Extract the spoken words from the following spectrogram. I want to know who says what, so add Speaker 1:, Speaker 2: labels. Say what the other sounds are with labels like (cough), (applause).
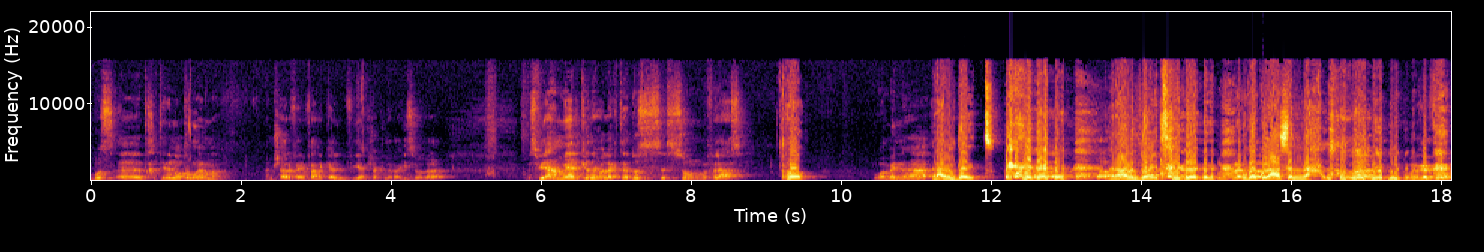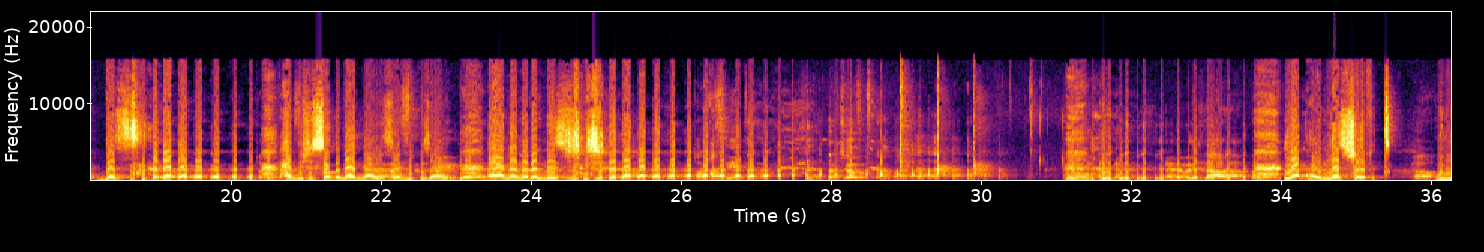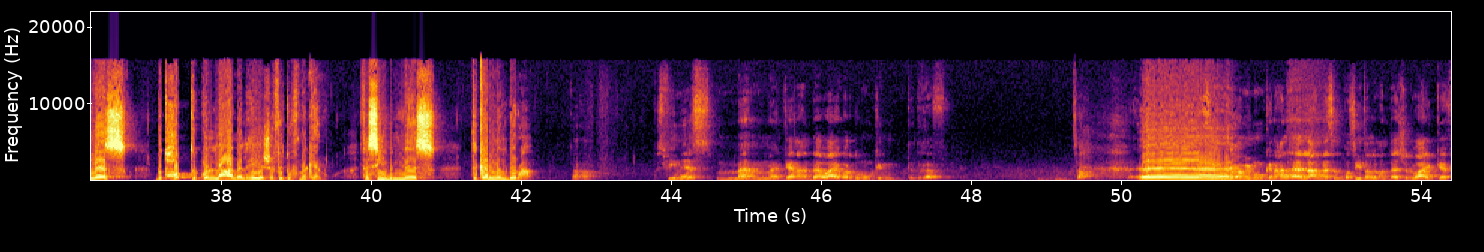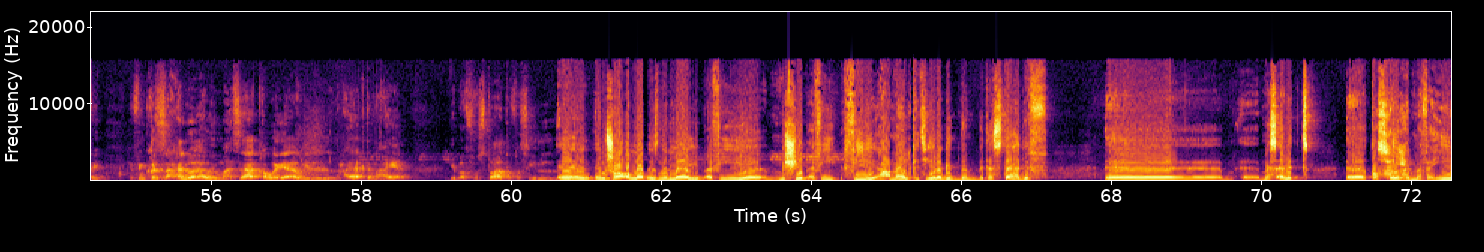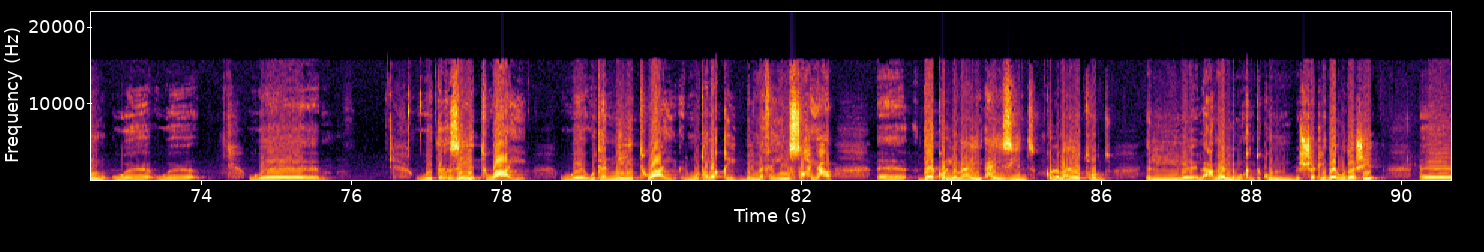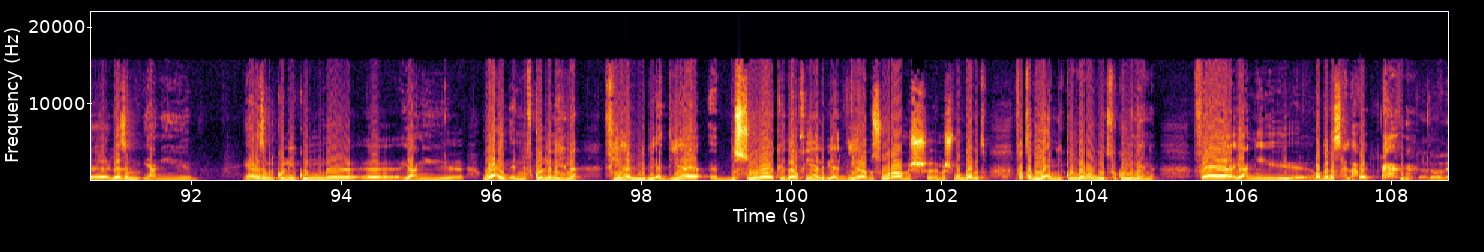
Speaker 1: بص آه، دخلتني نقطة مهمة. أنا مش عارف هينفع نتكلم فيها بشكل رئيسي ولا لأ. بس في أعمال كده يقول لك تدس السم في العسل.
Speaker 2: آه.
Speaker 1: ومنها
Speaker 2: أنا عامل دايت. (laughs) أنا عامل دايت. (laughs) وباكل عسل نحل. بس. ابعدني عن
Speaker 1: لا،
Speaker 2: السم
Speaker 1: بس طيب،
Speaker 2: أنا ما بلمسش. (laughs)
Speaker 1: طب حسيت. طب شفت. أنا ماليش دعوة
Speaker 2: لا الناس شافت.
Speaker 1: آه.
Speaker 2: والناس بتحط كل عمل هي شافته في مكانه. فسيب الناس تكمل دورها
Speaker 1: أها. بس في ناس مهما كان عندها وعي برضو ممكن تتغفل صح؟
Speaker 2: آه
Speaker 1: ممكن على الأقل على الناس البسيطة اللي ما عندهاش الوعي الكافي شايفين قصة حلوة قوي ومأساة قوية قوي للحياة الاجتماعيه يبقى في وسطها تفاصيل
Speaker 2: إن شاء الله بإذن الله يبقى في مش يبقى في في أعمال كتيرة جدا بتستهدف آه، مسألة آه، تصحيح المفاهيم و و و وتغذية وعي وتنمية وعي المتلقي بالمفاهيم الصحيحة. آه، ده كل ما هي- هيزيد كل ما هيطرد ال- الأعمال اللي ممكن تكون بالشكل ده. وده شيء آه، لازم يعني يعني لازم الكل يكون يعني واعي بأن في كل مهنة فيها اللي بيأديها بالصورة كده وفيها اللي بيأديها بصورة مش مش منضبطة. فطبيعي إن يكون ده موجود في كل مهنة. فيعني ربنا يصلح الأحوال.
Speaker 1: مش عايز أقول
